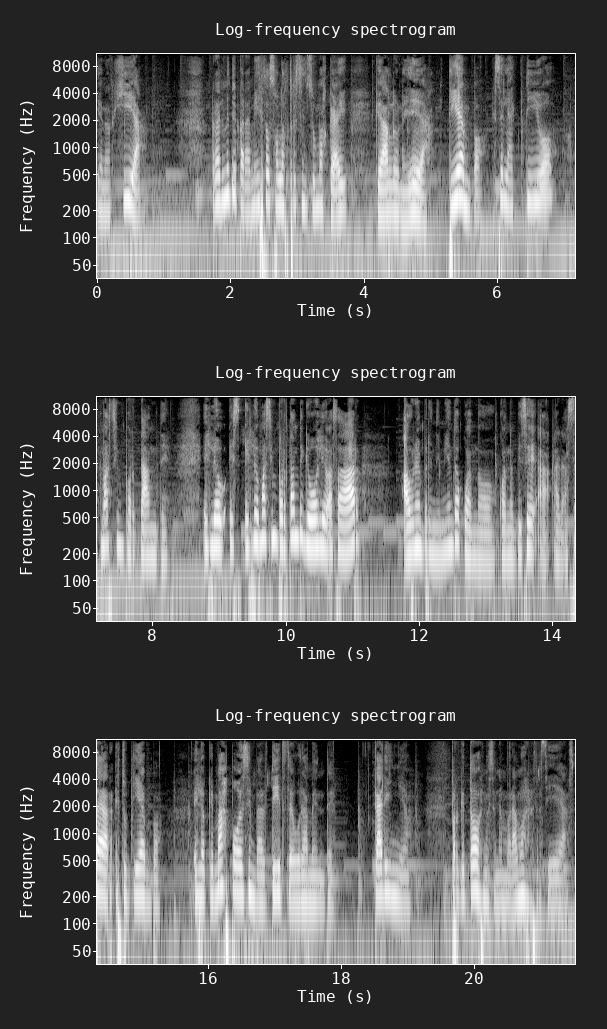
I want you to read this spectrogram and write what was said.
y energía. Realmente para mí estos son los tres insumos que hay que darle una idea. Tiempo es el activo más importante. Es lo, es, lo más importante que vos le vas a dar a un emprendimiento cuando, cuando empiece a nacer. Es tu tiempo. Es lo que más podés invertir seguramente. Cariño. Porque todos nos enamoramos de nuestras ideas.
